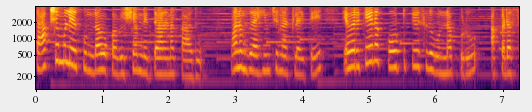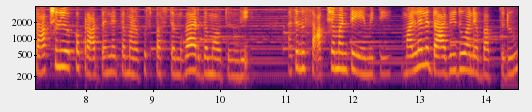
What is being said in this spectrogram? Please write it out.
సాక్ష్యము లేకుండా ఒక విషయం నిర్ధారణ కాదు. మనం గ్రహించినట్లయితే ఎవరికైనా కోర్టు కేసులు ఉన్నప్పుడు అక్కడ సాక్షుల యొక్క ప్రాధాన్యత మనకు స్పష్టంగా అర్థమవుతుంది. అసలు సాక్ష్యం అంటే ఏమిటి? మల్లెల దావీదు అనే భక్తుడు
